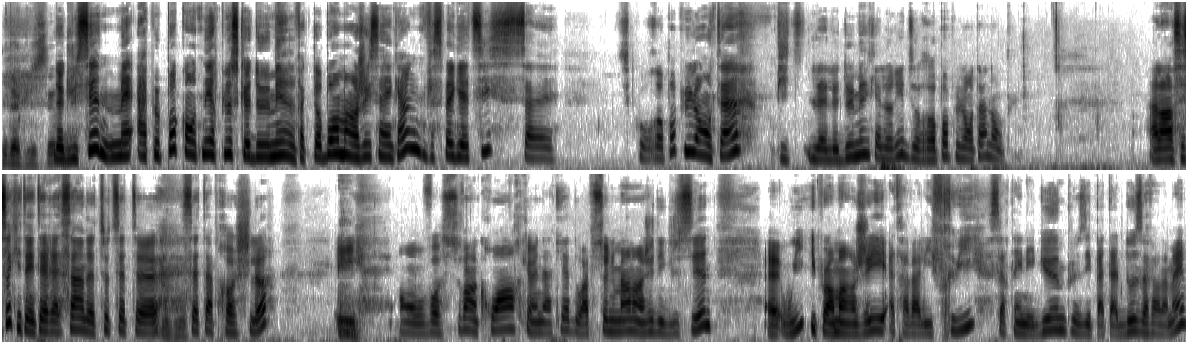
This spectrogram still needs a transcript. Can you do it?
De glucides. de glucides, mais elle peut pas contenir plus que 2000. Fait que t'as beau en manger 50 spaghettis, ça, tu courras pas plus longtemps, puis le, le 2000 calories durera pas plus longtemps non plus. Alors, c'est ça qui est intéressant de toute cette, euh, cette approche-là. Et on va souvent croire qu'un athlète doit absolument manger des glucides. Euh, oui, il peut en manger à travers les fruits, certains légumes, plus des patates douces, à faire la même,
